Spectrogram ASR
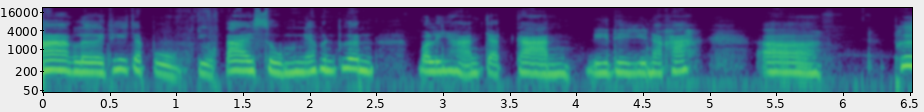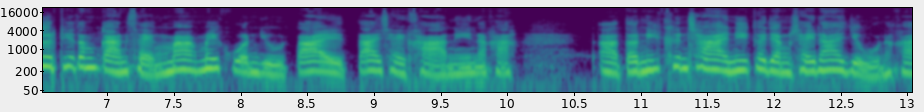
มากเลยที่จะปลูกอยู่ใต้ซุ้มเนี่ยเพื่อนๆบริหารจัดการดีๆนะคะพืชที่ต้องการแสงมากไม่ควรอยู่ใต้ใต้ชายคานี้นะคะอาตอนนี้ขึ้นช่ายนี่ก็ยังใช้ได้อยู่นะคะ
